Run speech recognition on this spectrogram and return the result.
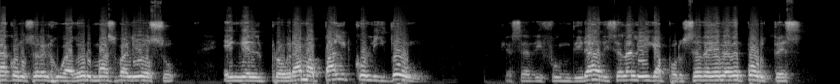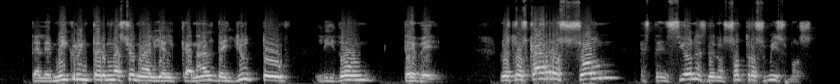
a conocer el jugador más valioso en el programa Palco Lidón, que se difundirá, dice la liga, por CDN Deportes, Telemicro Internacional y el canal de YouTube Lidón TV. Nuestros carros son extensiones de nosotros mismos.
